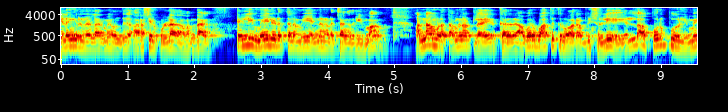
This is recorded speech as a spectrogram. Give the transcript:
இளைஞர்கள் எல்லாருமே வந்து அரசியலுக்குள்ளே வந்தாங்க. டெல்லி மேலிட தலைமையே என்ன நினச்சாங்க தெரியுமா? அண்ணாமலை தமிழ்நாட்டில் இருக்காரு அவர் பார்த்துக்குருவார் அப்படின்னு சொல்லி எல்லா பொறுப்புகளையுமே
